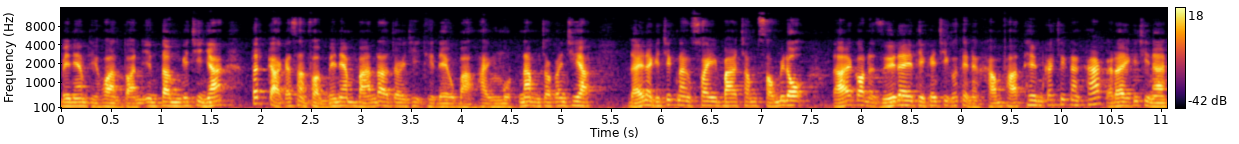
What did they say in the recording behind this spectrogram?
Bên em thì hoàn toàn yên tâm, các chị nhá. Tất cả các sản phẩm bên em bán ra cho anh chị thì đều bảo hành một năm cho các anh chị ạ đấy là cái chức năng xoay 360 độ đấy còn ở dưới đây thì các chị có thể là khám phá thêm các chức năng khác ở đây cái chị này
